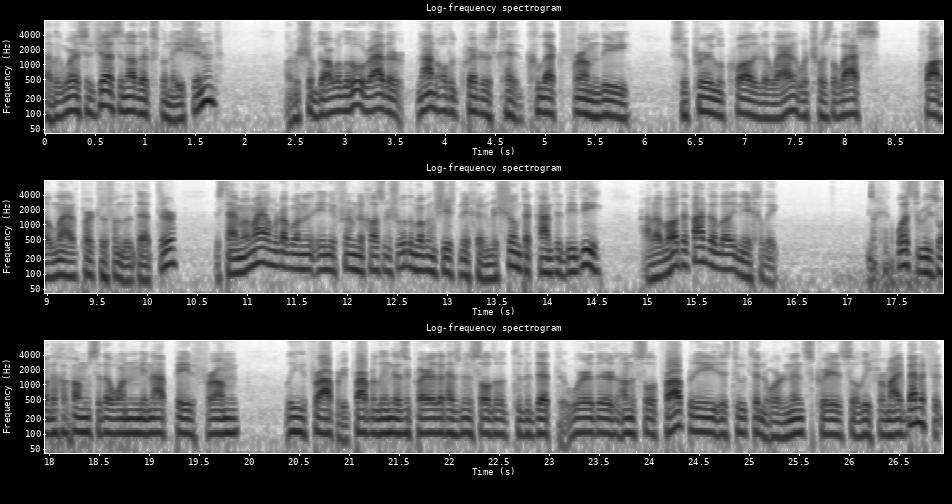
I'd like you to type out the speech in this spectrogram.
Now, the Gemara suggests another explanation. Rather, not all the creditors can collect from the superior quality of the land, which was the last plot of land purchased from the debtor. This time, What's the reason why the Chacham said that one may not pay from lien property? Property lien is acquired that has been sold to the debtor. Where there's unsold property is due to an ordinance created solely for my benefit.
